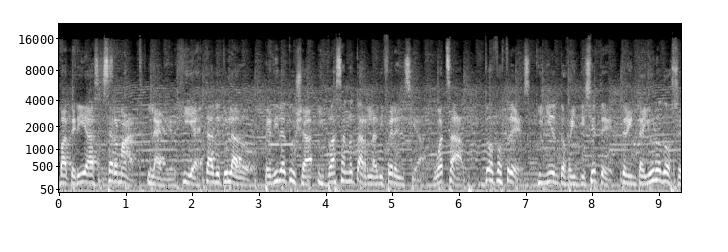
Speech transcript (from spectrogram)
Baterías Sermat. La energía está de tu lado. Pedí la tuya y vas a notar la diferencia. WhatsApp 223-527-3112.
